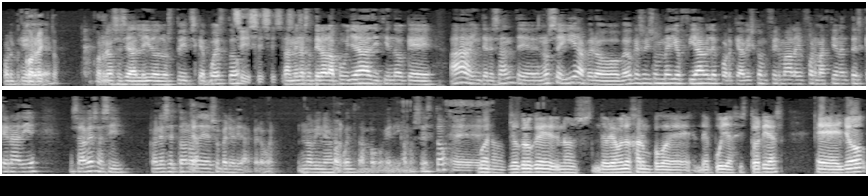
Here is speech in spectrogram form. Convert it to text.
Porque Correcto, No correcto. sé si has leído los tweets que he puesto. Sí, sí, sí, sí, También sí, nos sí. ha tirado la puya diciendo que, ah, interesante, no seguía, pero veo que sois un medio fiable porque habéis confirmado la información antes que nadie, ¿sabes? Así, con ese tono Ya. de superioridad. Pero bueno, no viene a la cuenta tampoco que digamos esto. Eh, Bueno, yo creo que nos deberíamos dejar un poco de, de pullas historias. Eh, yo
